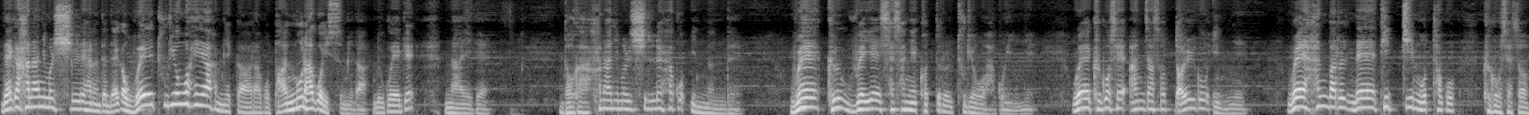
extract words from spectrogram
내가 하나님을 신뢰하는데 내가 왜 두려워해야 합니까? 라고 반문하고 있습니다. 누구에게? 나에게. 너가 하나님을 신뢰하고 있는데 왜 그 외의 세상의 것들을 두려워하고 있니? 왜 그곳에 앉아서 떨고 있니? 왜 한 발을 내딛지 못하고 그곳에서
